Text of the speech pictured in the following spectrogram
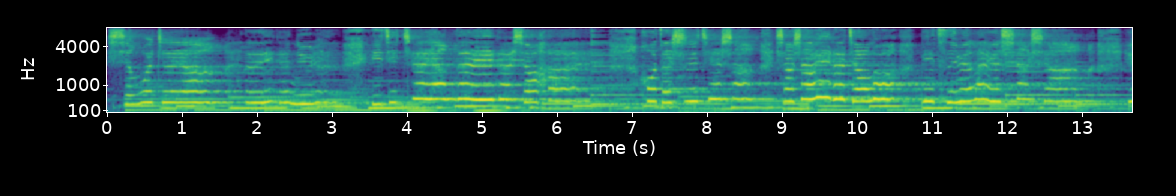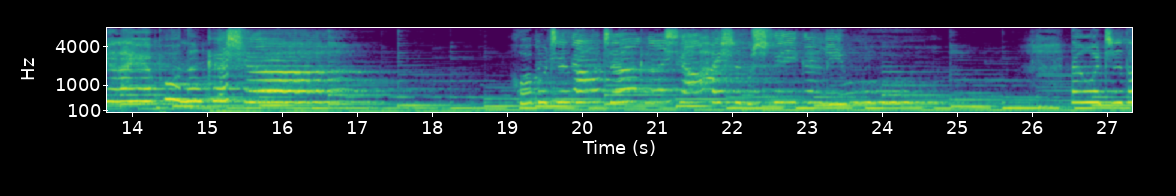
像我这样的一个女人，以及这样的一个小孩，活在世界上，小小一个角落，彼此越来越相像，越来越不能割舍。我不知道这个。小孩是不是一个礼物，但我知道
